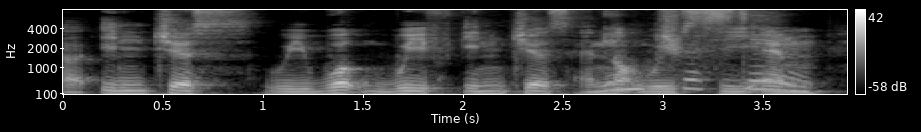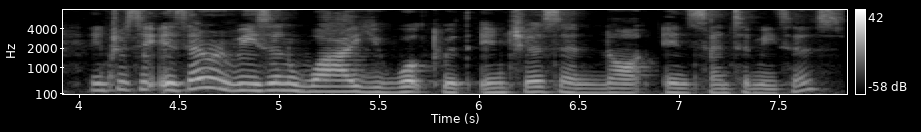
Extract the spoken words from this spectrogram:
uh, inches. We work with inches and not with cm. Interesting. Is there a reason why you worked with inches and not in centimeters?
